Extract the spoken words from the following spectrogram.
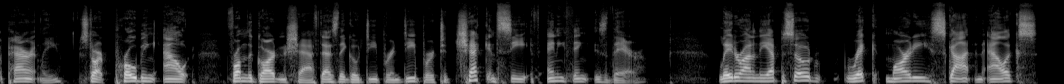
apparently start probing out from the garden shaft as they go deeper and deeper to check and see if anything is there. Later on in the episode, Rick, Marty, Scott, and Alex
